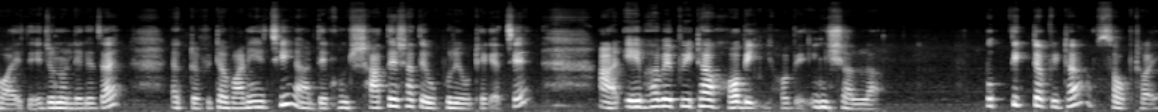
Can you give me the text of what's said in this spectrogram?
হয় এই জন্য লেগে যায়। একটা পিঠা বানিয়েছি আর দেখুন সাথে সাথে উপরে উঠে গেছে। আর এইভাবে পিঠা হবেই, হবে, ইনশাল্লাহ। প্রত্যেকটা পিঠা সফট হয়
